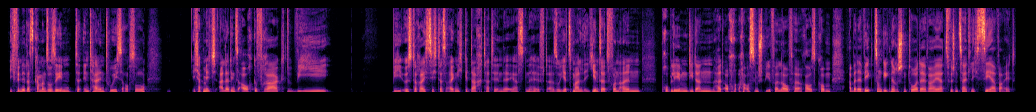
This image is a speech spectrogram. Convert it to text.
ich finde, das kann man so sehen. In Teilen tue ich es auch so. Ich habe mich allerdings auch gefragt, wie, wie Österreich sich das eigentlich gedacht hatte in der ersten Hälfte. Also jetzt mal jenseits von allen Problemen, die dann halt auch aus dem Spielverlauf herauskommen. Aber der Weg zum gegnerischen Tor, der war ja zwischenzeitlich sehr weit.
